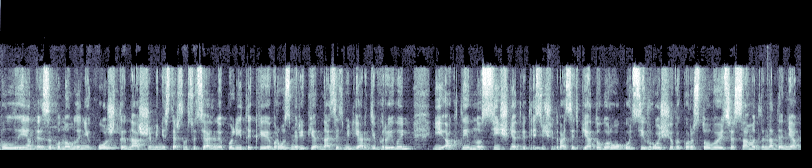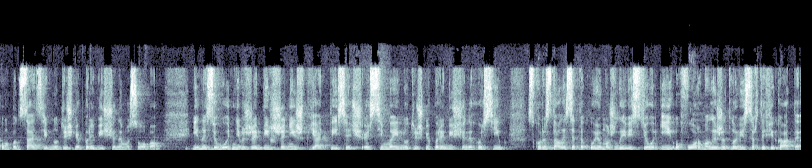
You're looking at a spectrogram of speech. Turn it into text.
були зекономлені кошти нашим міністерством соціальної політики в розмірі 15 мільярдів гривень, і активно з січня 2025 року ці гроші використовуються саме для надання компенсацій внутрішньопереміщеним особам. І на сьогодні вже більше ніж 5 тисяч сімей внутрішньопереміщених осіб скористалися такою можливістю і оформили житлові сертифікати.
